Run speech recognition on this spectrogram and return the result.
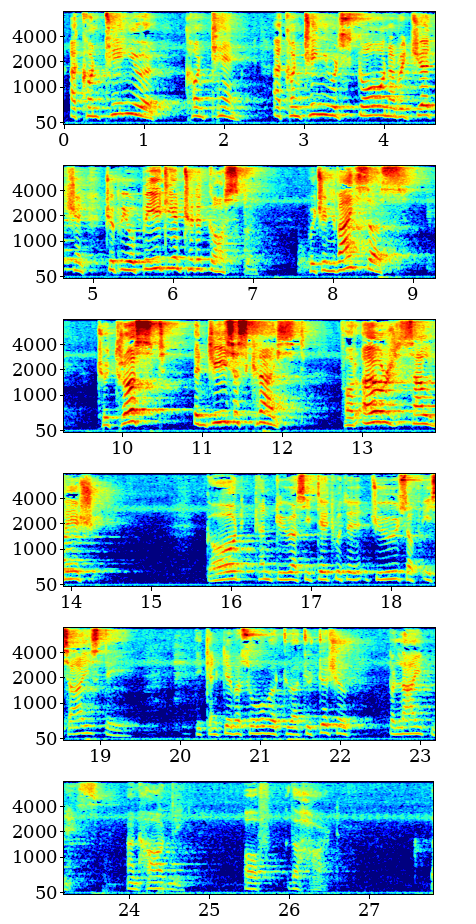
A continual contempt, a continual scorn and rejection to be obedient to the gospel which invites us to trust in Jesus Christ for our salvation. God can do as he did with the Jews of Isaiah's day. He can give us over to a judicial blindness and hardening of the heart.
